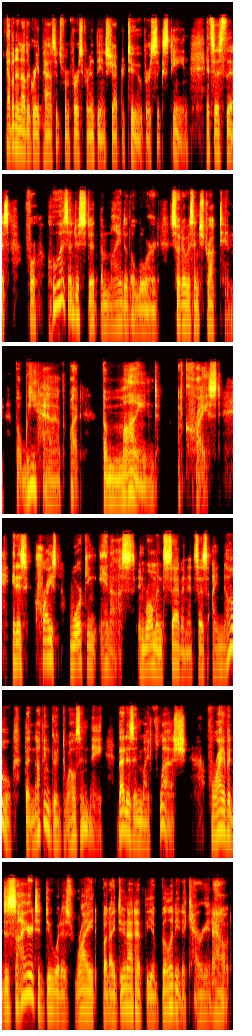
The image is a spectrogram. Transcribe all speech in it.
How about another great passage from 1 Corinthians chapter 2, verse 16? It says this, For who has understood the mind of the Lord so to instruct him? But we have what? The mind of Christ. It is Christ working in us. In Romans 7, it says, I know that nothing good dwells in me, that is in my flesh. For I have a desire to do what is right, but I do not have the ability to carry it out.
